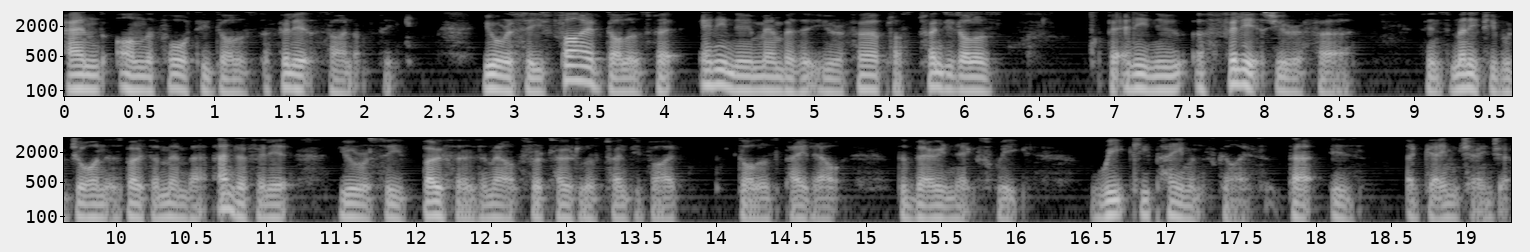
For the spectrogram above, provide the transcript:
and on the $40 affiliate sign-up fee. You'll receive $5 for any new member that you refer, plus $20 for any new affiliates you refer. Since many people join as both a member and affiliate, you'll receive both those amounts for a total of $25 paid out the very next week. Weekly payments, guys. That is a game changer.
